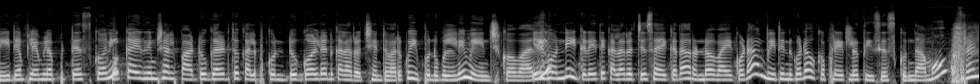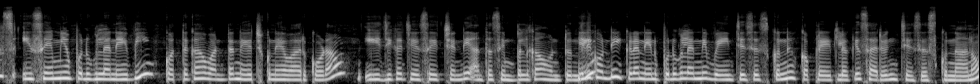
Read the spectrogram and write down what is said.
మీడియం ఫ్లేమ్లో పెట్టేసుకొని ఒక ఐదు నిమిషాల పాటు గరిటతో కలుపుకుంటూ గోల్డెన్ కలర్ వచ్చేంత వరకు ఈ పునుగుల్ని వేయించుకోవాలి. ఇదిగోండి ఇక్కడైతే కలర్ వచ్చేసాయి కదా రెండో వాయి కూడా. వీటిని కూడా ఒక ప్లేట్లో తీసేసుకుందాము. ఫ్రెండ్స్ ఈ సేమియా పునుగులు అనేవి కొత్తగా వంట నేర్చుకునేవారు కూడా ఈజీగా చేసేయచ్చండి అంత సింపుల్గా ఉంటుంది. ఇదిగోండి ఇక్కడ నేను పునుగులన్నీ వేయించేసేసుకుని ఒక ప్లేట్లోకి సర్వింగ్ చేసేసుకున్నాను.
